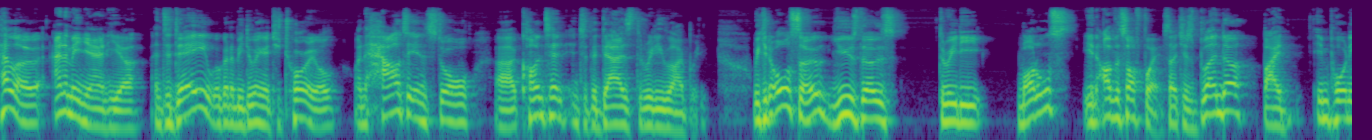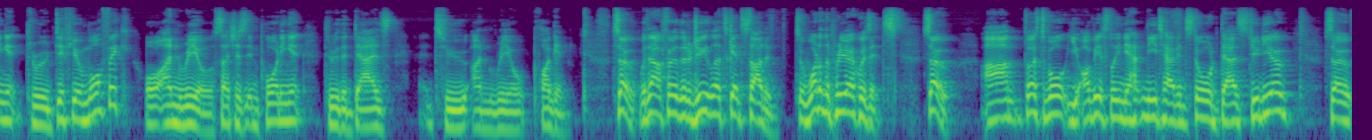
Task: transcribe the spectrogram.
Hello, Animanian here, and today we're going to be doing a tutorial on how to install uh, content into the Daz 3D library. We can also use those 3D models in other software, such as Blender, by importing it through Diffeomorphic, or Unreal, such as importing it through the Daz to Unreal plugin. So without further ado, let's get started. So what are the prerequisites? So um, first of all, you obviously need to have installed Daz Studio. So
